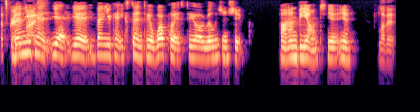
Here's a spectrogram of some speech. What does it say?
that's great. Then advice. you can, yeah, yeah. Then you can extend to your workplace, to your relationship, uh, and beyond. Yeah, yeah. Love it.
